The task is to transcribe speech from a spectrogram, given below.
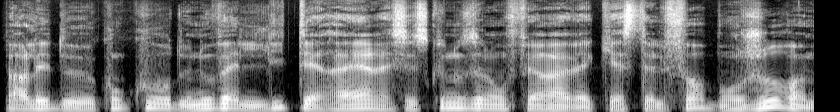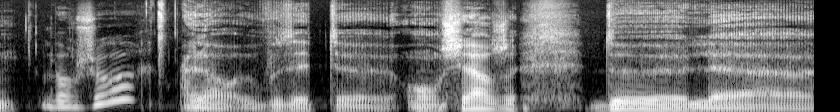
Parler de concours de nouvelles littéraires et c'est ce que nous allons faire avec Estelle Fort. Bonjour. Bonjour. Alors, vous êtes euh, en charge de la,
